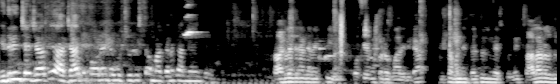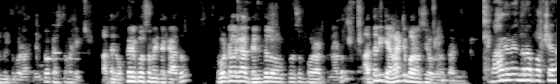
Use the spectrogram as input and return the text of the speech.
ఎదిరించే జాతి. ఆ జాతి పౌరంటే కూడా చూపిస్తాం మాకు కనుక అన్యాయం జరుగుతుంది. రాఘవేంద్ర అనే వ్యక్తి ఒకే ఒకడు మాదిరిగా ఇంతమంది దళితులను వేసుకుని చాలా రోజుల నుంచి కూడా ఎంతో కష్టపడి అతను ఒక్కరి కోసం అయితే కాదు టోటల్గా దళితుల కోసం పోరాడుతున్నాడు. అతనికి ఎలాంటి భరోసా ఇవ్వగలుగుతారు? రాఘవేంద్ర పక్షాన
